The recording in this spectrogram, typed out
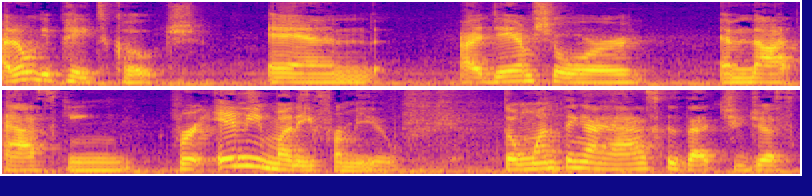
I don't get paid to coach. And I damn sure am not asking for any money from you. The one thing I ask is that you just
